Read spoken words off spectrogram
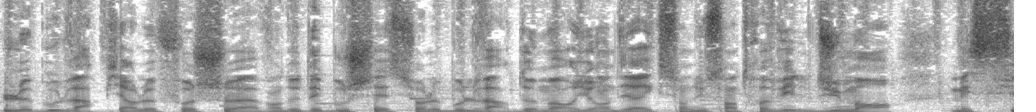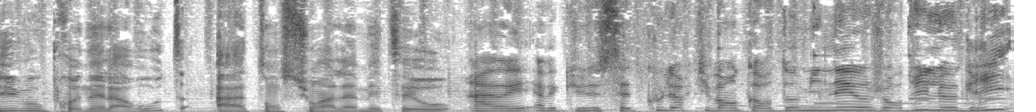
le boulevard Pierre-Le Faucheux avant de déboucher sur le boulevard de Morion en direction du centre-ville du Mans. Mais si vous prenez la route, attention à la météo. Ah oui, avec cette couleur qui va encore dominer aujourd'hui, le gris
